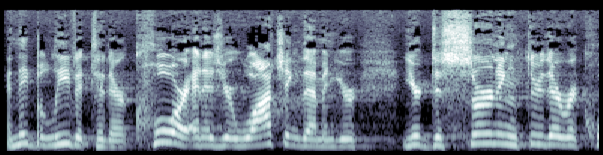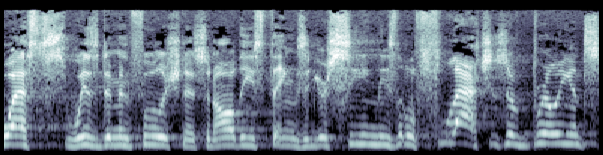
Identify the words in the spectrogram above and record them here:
And they believe it to their core. And as you're watching them and you're, you're discerning through their requests wisdom and foolishness and all these things, and you're seeing these little flashes of brilliance,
